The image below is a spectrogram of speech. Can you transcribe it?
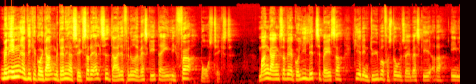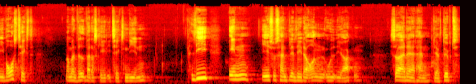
Men inden at vi kan gå i gang med den her tekst, så er det altid dejligt at finde ud af, hvad skete der egentlig før vores tekst. Mange gange så vil jeg gå lige lidt tilbage, så giver det en dybere forståelse af, hvad sker der egentlig i vores tekst, når man ved, hvad der skete i teksten lige inden. Lige inden Jesus han bliver ledt af ånden ud i ørkenen, så er det, at han bliver døbt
